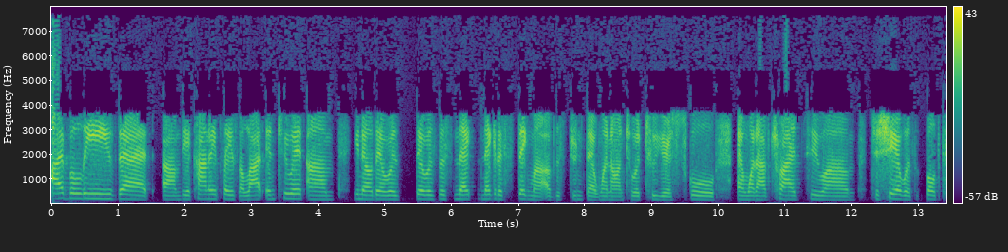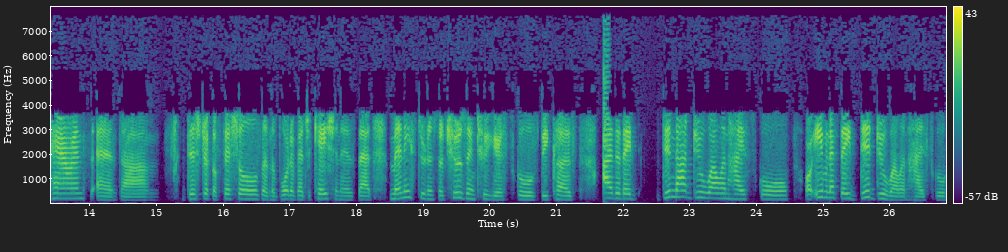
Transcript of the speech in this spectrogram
I believe that um, the economy plays a lot into it. Um, you know, there was there was this neg- negative stigma of the student that went on to a two-year school, and what I've tried to um, to share with both parents and um, district officials and the Board of Education is that many students are choosing two-year schools because either they did not do well in high school, or even if they did do well in high school,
